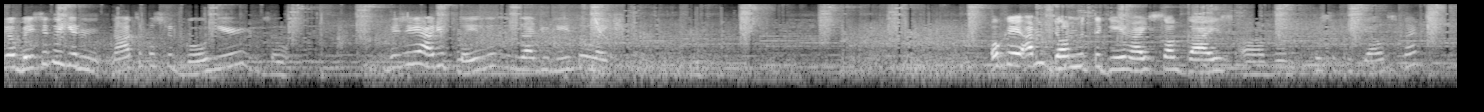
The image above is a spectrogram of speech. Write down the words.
Yo, basically, you're not supposed to go here. So, basically, how do you play this is that you need to, like... Okay, I'm done with the game. I suck, guys. Uh, we'll do something else next.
